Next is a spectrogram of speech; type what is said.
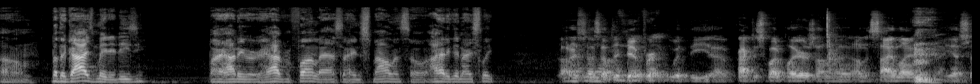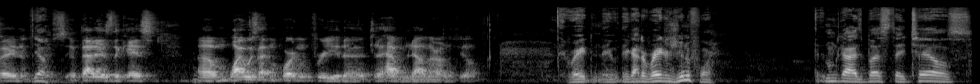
um, but the guys made it easy by how they were having fun last night and smiling. So I had a good night's sleep. Thought I saw something different with the uh, practice squad players on the on the sideline uh, yesterday. If, yeah. if, that is the case, um, why was that important for you to, to have them down there on the field? They, they, they got a Raiders uniform. Them guys bust their tails.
